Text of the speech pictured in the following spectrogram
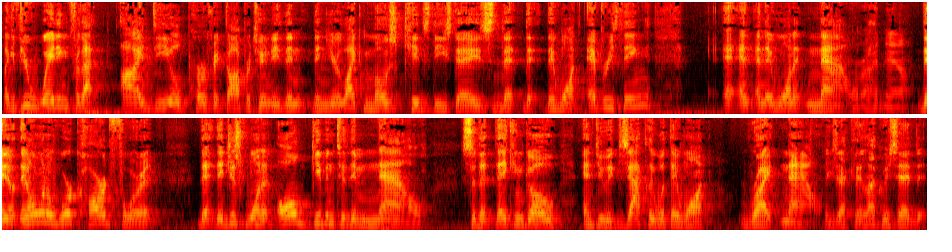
like if you're waiting for that ideal perfect opportunity then then you're like most kids these days that, that they want everything and, and they want it now Right now. they don't, they don't want to work hard for it. They, they just want it all given to them now so that they can go and do exactly what they want right now. Exactly. Like we said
